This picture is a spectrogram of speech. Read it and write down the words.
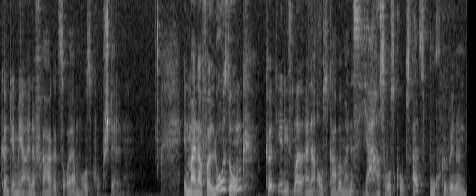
könnt ihr mir eine Frage zu eurem Horoskop stellen. In meiner Verlosung könnt ihr diesmal eine Ausgabe meines Jahreshoroskops als Buch gewinnen.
